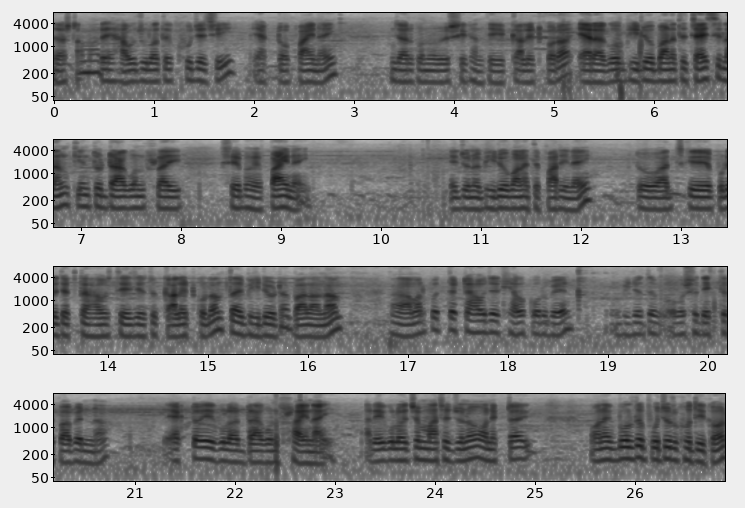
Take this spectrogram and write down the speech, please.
জাস্ট আমার এই হাউসগুলোতে খুঁজেছি, একটাও পাই নাই। যার কোনো সেখান থেকে কালেক্ট করা। এর আগেও ভিডিও বানাতে চাইছিলাম, কিন্তু ড্রাগন ফ্লাই সেভাবে পাই নাই। এই জন্য ভিডিও বানাতে পারি নাই। তো আজকে প্রত্যেকটা হাউস থেকে যেহেতু কালেক্ট করলাম, তাই ভিডিওটা বানালাম। আমার প্রত্যেকটা হাউজে খেয়াল করবেন, ভিডিওতে অবশ্যই দেখতে পাবেন না। একটাও এগুলো ড্রাগন ফ্লাই নাই। আর এগুলো হচ্ছে মাছের জন্য অনেকটাই, অনেক বলতে প্রচুর ক্ষতিকর।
